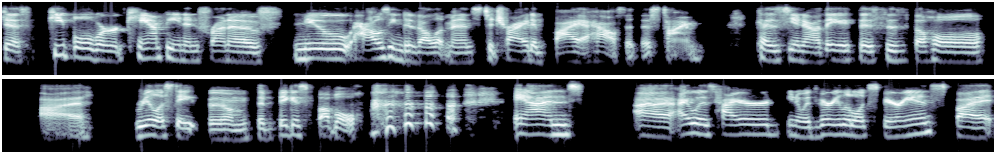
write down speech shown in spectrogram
just people were camping in front of new housing developments to try to buy a house at this time. Cause, you know, they, this is the whole, uh, real estate boom, the biggest bubble. and, uh, I was hired, you know, with very little experience, but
